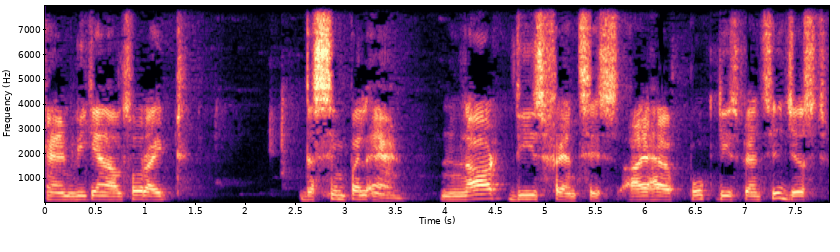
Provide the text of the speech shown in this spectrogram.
And we can also write the simple and. Not these fences. I have put these fences just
